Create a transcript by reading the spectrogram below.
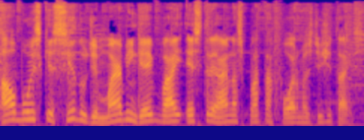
Álbum esquecido de Marvin Gaye vai estrear nas plataformas digitais.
